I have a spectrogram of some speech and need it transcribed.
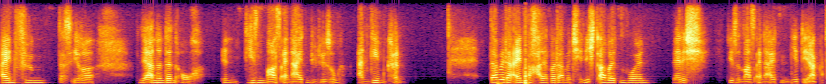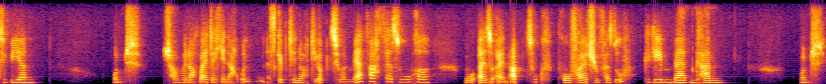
einfügen, dass Ihre Lernenden auch in diesen Maßeinheiten die Lösung angeben können. Da wir der einfach halber damit hier nicht arbeiten wollen, werde ich diese Maßeinheiten hier deaktivieren und schauen wir noch weiter hier nach unten. Es gibt hier noch die Option Mehrfachversuche, wo also ein Abzug pro falschen Versuch gegeben werden kann. Und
